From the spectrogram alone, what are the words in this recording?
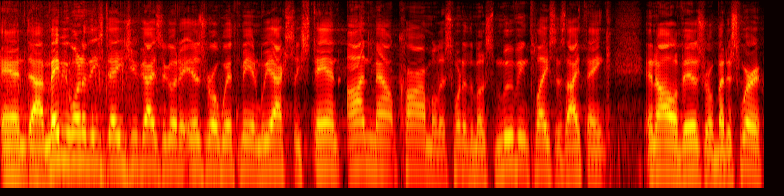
And uh, maybe one of these days you guys will go to Israel with me and we actually stand on Mount Carmel. It's one of the most moving places, I think, in all of Israel. But it's where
